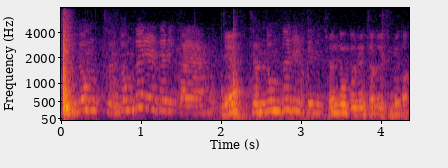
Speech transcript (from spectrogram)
전동 전동 드릴 드릴까요? 예? 전동 드릴 드릴까요? 전동 드린 저도 있습니다.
